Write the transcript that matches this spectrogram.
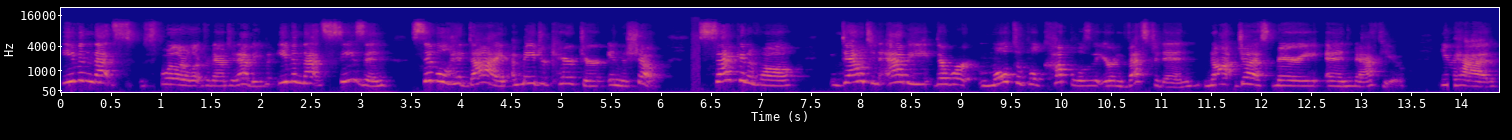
Even that spoiler alert for Downton Abbey, but even that season, Sybil had died, a major character in the show. Second of all, Downton Abbey, there were multiple couples that you're invested in, not just Mary and Matthew. You had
